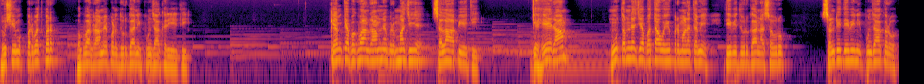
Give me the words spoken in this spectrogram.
ઋષિમુખ પર્વત પર ભગવાન રામે પણ દુર્ગાની પૂજા કરી હતી. કેમ કે ભગવાન રામને બ્રહ્માજીએ સલાહ આપી હતી કે હે રામ હું તમને જે બતાવું એ પ્રમાણે તમે દેવી દુર્ગાના સ્વરૂપ ચંડી દેવીની પૂજા કરો.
